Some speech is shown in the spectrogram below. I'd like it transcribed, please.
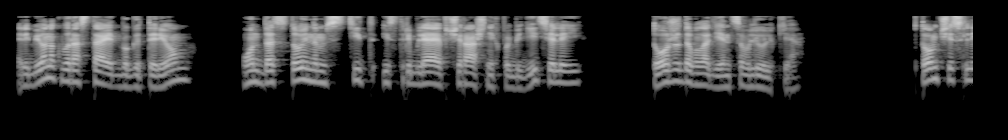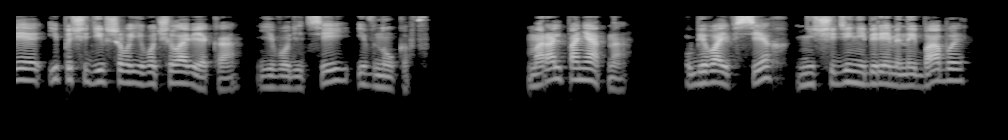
Ребенок вырастает богатырем, он достойно мстит, истребляя вчерашних победителей, тоже до младенца в люльке том числе и пощадившего его человека, его детей и внуков. Мораль понятна. Убивай всех, не щади ни беременной бабы,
